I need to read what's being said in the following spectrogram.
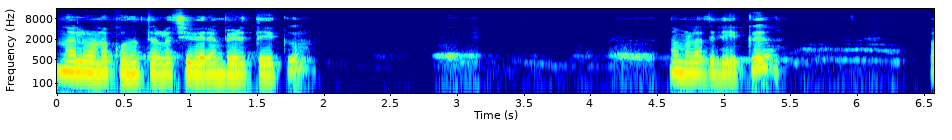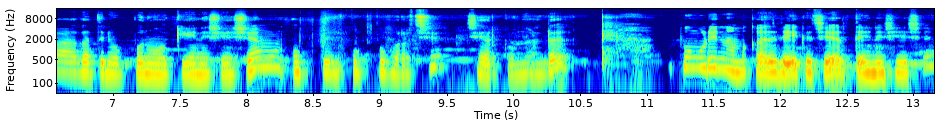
നല്ലോണം ഒന്ന് തിളച്ച് വരുമ്പോഴത്തേക്കും നമ്മളതിലേക്ക് പാകത്തിന് ഉപ്പ് നോക്കിയതിന് ശേഷം ഉപ്പ് ഉപ്പ് കുറച്ച് ചേർക്കുന്നുണ്ട്. ഉപ്പും കൂടി നമുക്കതിലേക്ക് ചേർത്തതിന് ശേഷം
